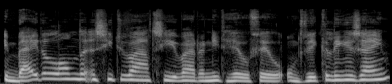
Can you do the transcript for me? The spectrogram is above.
in beide landen een situatie waar er niet heel veel ontwikkelingen zijn.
